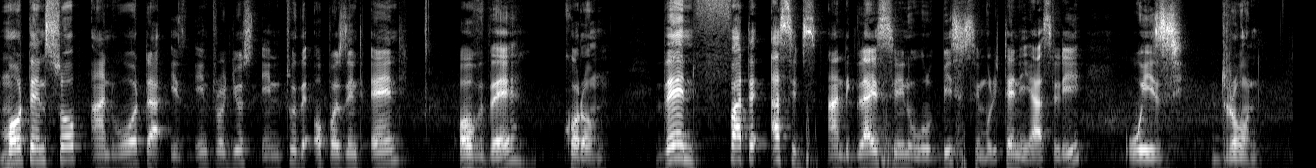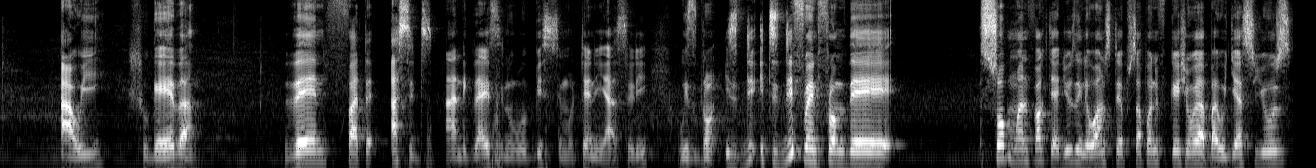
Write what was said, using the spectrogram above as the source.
Molten soap and water is introduced into the opposite end of the column. Then fatty acids and glycerin will be simultaneously withdrawn. Are we together? then fatty acids and glycerin will be simultaneously withdrawn. It's, it's different from the soap manufactured using the one-step saponification whereby we just use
